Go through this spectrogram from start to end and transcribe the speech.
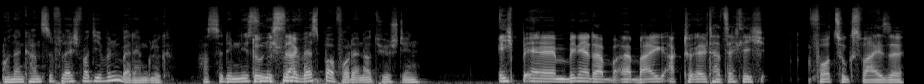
und dann kannst du vielleicht was gewinnen bei deinem Glück. Hast du demnächst Du, so eine schöne sag- Vespa vor deiner Tür stehen. Ich äh, bin ja dabei, aktuell tatsächlich vorzugsweise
